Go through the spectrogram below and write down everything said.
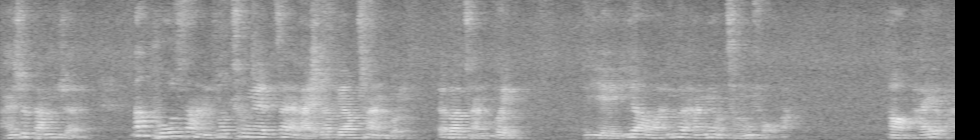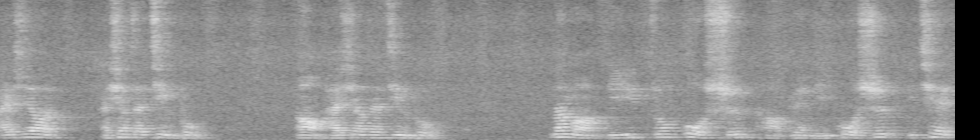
还是当人。那菩萨，你说趁愿再来，要不要忏悔？要不要惭愧？也要啊，因为还没有成佛嘛。哦，还有还是要还是要再进步，哦，还是要再进步。那么离诸过失，好，远离过失，一切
